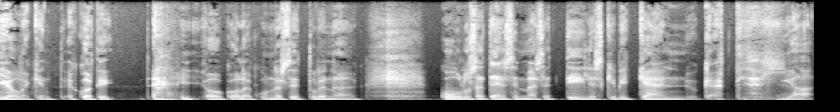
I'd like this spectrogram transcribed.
jollekin kotijoukolle, kunnes sitten tuli nämä kuuluisat ensimmäiset tiiliskivikännykät ja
